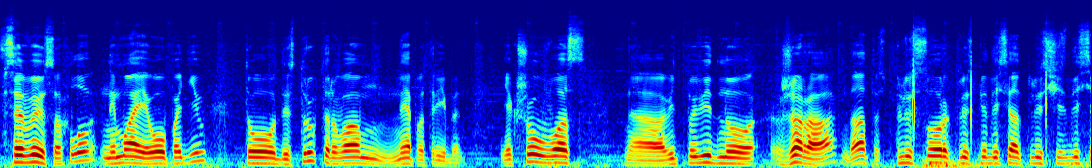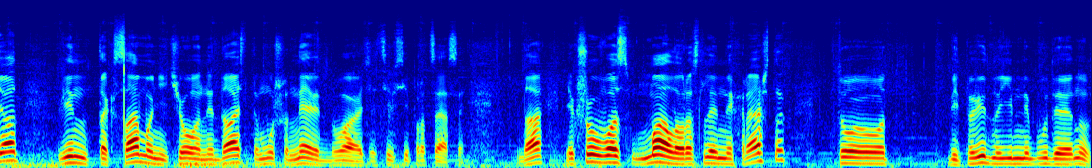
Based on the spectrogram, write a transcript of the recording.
все висохло, немає опадів, то деструктор вам не потрібен. Якщо у вас е, відповідно жара, да, тобто плюс 40, плюс 50, плюс 60, він так само нічого не дасть, тому що не відбуваються ці всі процеси. Да? Якщо у вас мало рослинних решток, то відповідно їм не буде, ну,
